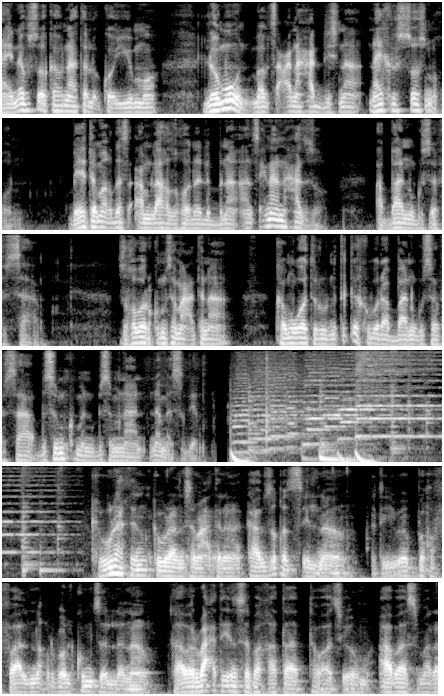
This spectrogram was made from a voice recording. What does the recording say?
ናይ ነፍሲ ወከፍና ተልእኮ እዩ እሞ ሎሚ እውን መብጻዕና ሓዲስና ናይ ክርስቶስ ንኹን ቤተ መቕደስ ኣምላኽ ዝኾነ ልብና ኣንጽሕና ንሓዞ ኣባ ንጉሰ ፍስሃ ዝኸበርኩም ሰማዕትና ከም ወትሩ ንጥቀ ክቡር ኣባ ንጉሰ ፍስሃ ብስምኩምን ብስምናን ነመስግን ክቡራትን ክቡራን ሰማዕትና ካብዚ ቐጺልና እቲ በብኽፋል ነቕርበልኩም ዘለና ካብ ኣርባዕቲኤን ሰበኻታት ተዋጺኦም ኣብ ኣስመራ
